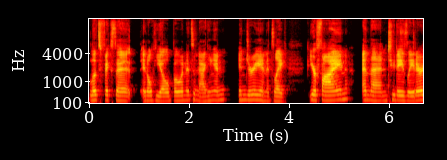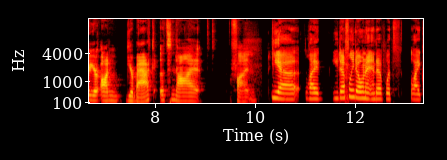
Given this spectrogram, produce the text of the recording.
let's fix it, it'll heal. But when it's a nagging in- injury and it's like you're fine, and then two days later you're on your back, it's not fun. yeah, like you definitely don't want to end up with like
